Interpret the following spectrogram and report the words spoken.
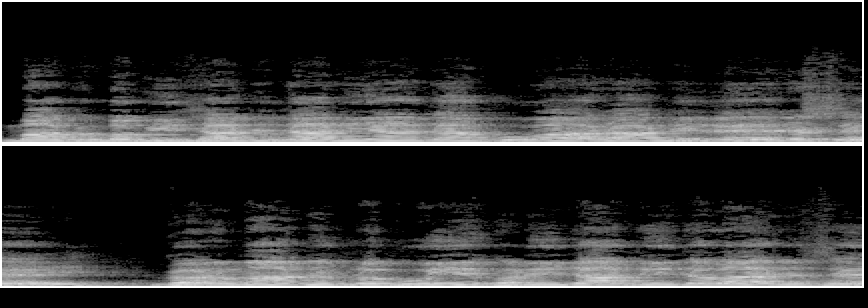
માગ બગીચા ને દારિયા ત્યાં ફુવારાની લહેર છે. ઘરમાં ને પ્રભુએ ઘણી જાતિ જવાર છે.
